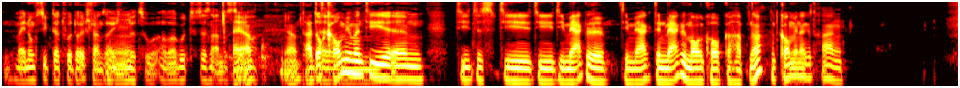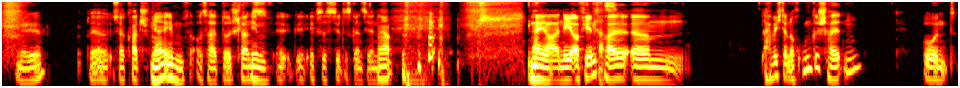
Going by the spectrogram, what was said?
Meinungsdiktatur Deutschland, sage ich nur dazu. Aber gut, das ist ein anderes Mhm. Ja, Thema. ja, da hat auch kaum Ähm, jemand die, ähm, die, das, die, die, die Merkel, die Mer den Merkel-Maulkorb gehabt, ne? Hat kaum einer getragen. Nö. Der ist ja Quatsch. Ja, eben. Außerhalb Deutschlands äh, existiert das Ganze ja nicht. Ja. Naja, nee, auf jeden krass. Fall ähm, habe ich dann auch umgeschalten und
